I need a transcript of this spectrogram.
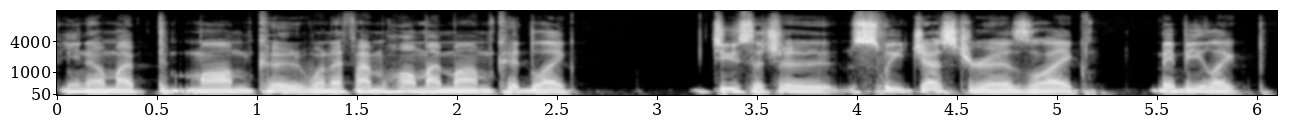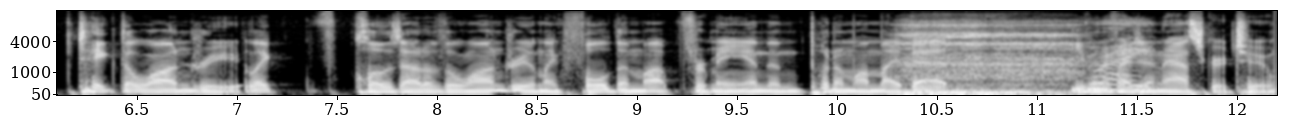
you know my mom could when if i'm home my mom could like do such a sweet gesture as like maybe like take the laundry, like clothes out of the laundry and like fold them up for me and then put them on my bed, even if I didn't ask her to,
